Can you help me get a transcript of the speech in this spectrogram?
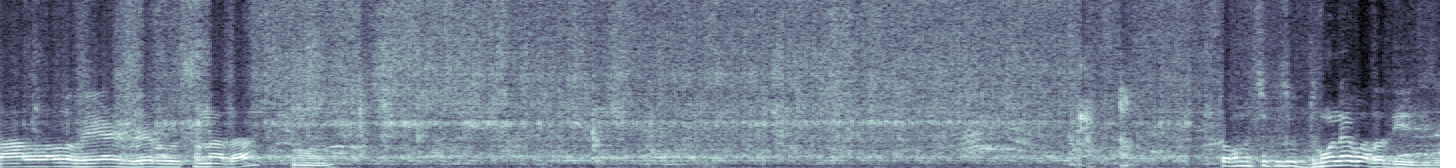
লাল লাল হয়ে আসবে রসুন আদা। হুম। তখন হচ্ছে কিছু ধনে পাতা দিয়ে দিব।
